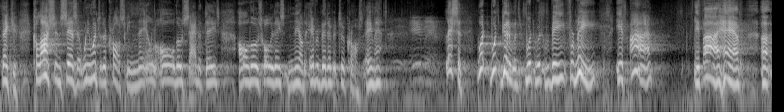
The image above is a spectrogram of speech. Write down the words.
Thank you. Colossians says that when he went to the cross, he nailed all those Sabbath days, all those holy days, nailed every bit of it to a cross. Amen. Amen. Listen, what, what good it would, would, would be for me if I, if I have, uh,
